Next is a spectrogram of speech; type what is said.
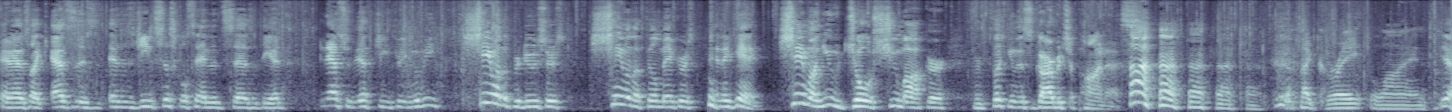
and as like as this as Gene Siskel says at the end, and as for the FG3 movie, shame on the producers, shame on the filmmakers, and again, shame on you, Joel Schumacher, for inflicting this garbage upon us. A great line. Yeah,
